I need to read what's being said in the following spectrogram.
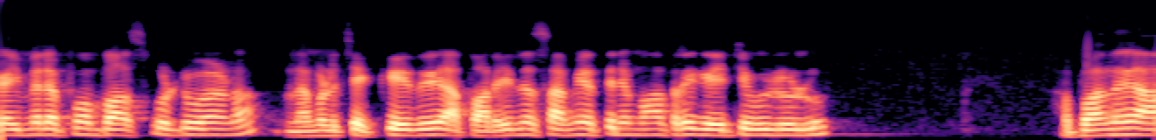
കൈമലപ്പം പാസ്പോർട്ട് വേണം. നമ്മൾ ചെക്ക് ചെയ്ത് ആ പറയുന്ന സമയത്തിന് മാത്രമേ കയറ്റി വിടുള്ളൂ. അപ്പോൾ അന്ന് ആ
